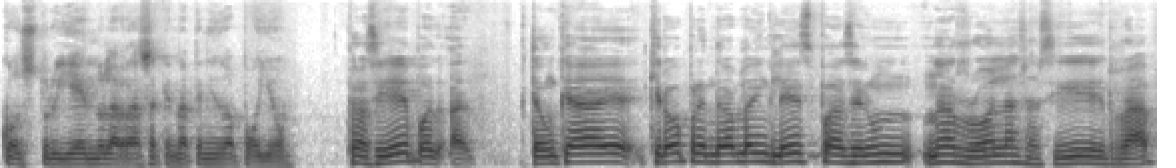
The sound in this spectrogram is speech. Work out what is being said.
construyendo la raza que no ha tenido apoyo. Pero sí, pues ah, tengo que, eh, quiero aprender a hablar inglés para hacer un- unas rolas así, rap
